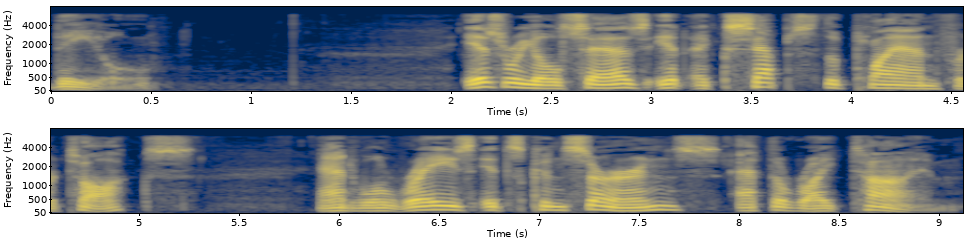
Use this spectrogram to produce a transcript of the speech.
deal. Israel says it accepts the plan for talks and will raise its concerns at the right time.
